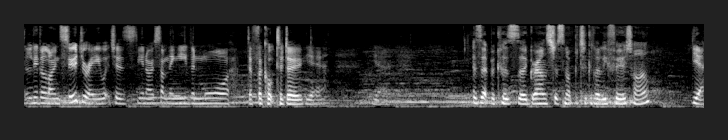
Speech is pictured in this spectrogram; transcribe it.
let alone surgery, which is, you know, something even more difficult to do. Yeah. Yeah. Is that because the ground's just not particularly fertile? Yeah,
